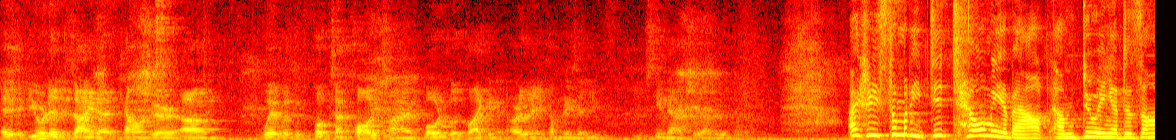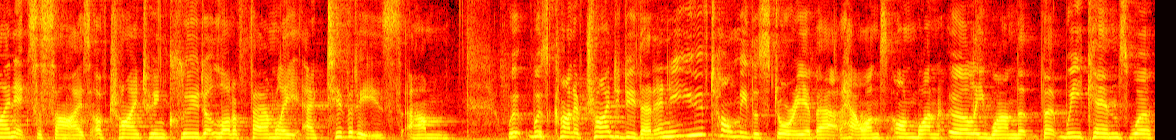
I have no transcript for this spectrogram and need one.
if you were to design a calendar um, with, with focus on quality time, what would it look like? And are there any companies that you've, you've seen that actually other than Actually, somebody did tell me about um, doing a design exercise of trying to include a lot of family activities. Um, was kind of trying to do that. And you've told me the story about how on, on one early one that, that weekends were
